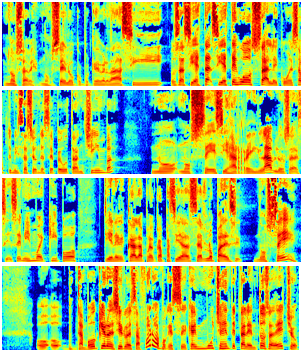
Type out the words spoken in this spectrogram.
no sabes, no sé, loco, porque de verdad sí, o sea, si, esta, si este juego sale con esa optimización de CPU tan chimba, no, no sé si es arreglable. O sea, si ese mismo equipo tiene la capacidad de hacerlo para decir, no sé. o, tampoco quiero decirlo de esa forma, porque sé que hay mucha gente talentosa. De hecho,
